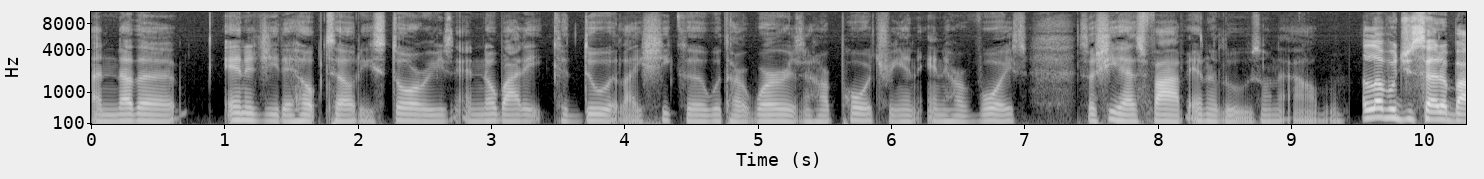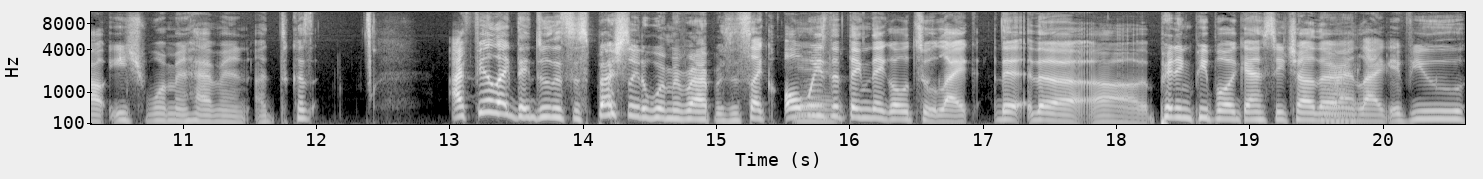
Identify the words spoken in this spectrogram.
another energy to help tell these stories and nobody could do it like she could with her words and her poetry and, in her voice so she has five interludes on the album i love what you said about each woman having a because I feel like they do this, especially the women rappers. It's like always yeah. the thing they go to, like the the uh, pitting people against each other, right. and like if you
